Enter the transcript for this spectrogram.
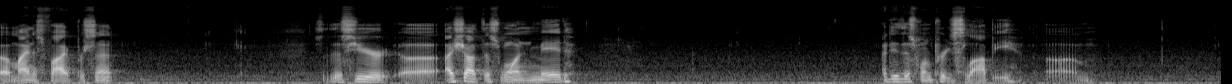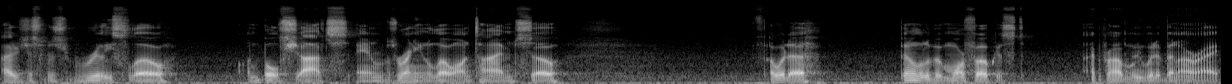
uh, minus 5% so this here, uh, I shot this one mid. I did this one pretty sloppy. Um, I just was really slow on both shots and was running low on time. So if I would have been a little bit more focused, I probably would have been all right.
